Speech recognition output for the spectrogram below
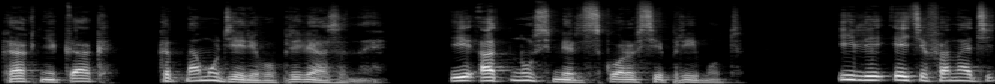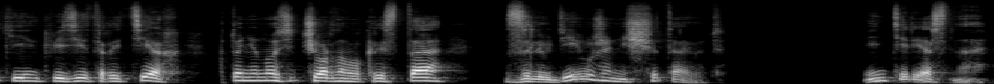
Как никак к одному дереву привязаны. И одну смерть скоро все примут. Или эти фанатики-инквизиторы тех, кто не носит черного креста, за людей уже не считают? Интересно,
